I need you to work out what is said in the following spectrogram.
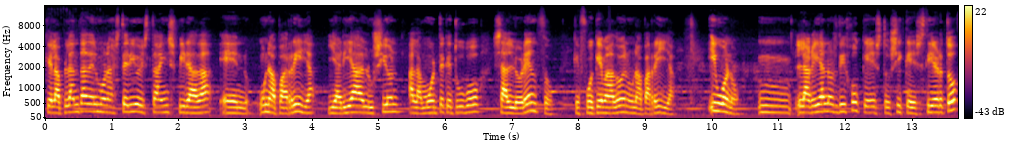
que la planta del monasterio está inspirada en una parrilla y haría alusión a la muerte que tuvo San Lorenzo, que fue quemado en una parrilla. Y bueno, la guía nos dijo que esto sí que es cierto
